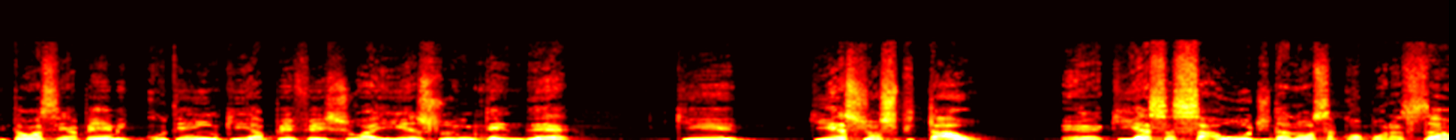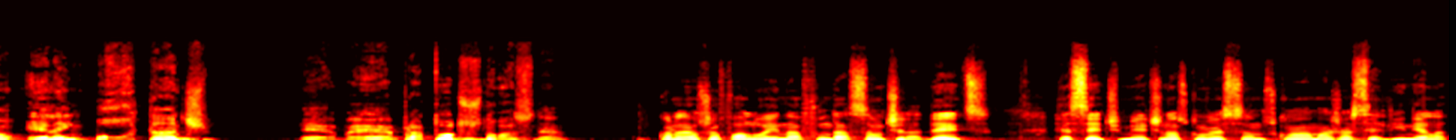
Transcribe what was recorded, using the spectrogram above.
Então, assim, a PM tem que aperfeiçoar isso, entender que, que esse hospital, é, que essa saúde da nossa corporação, ela é importante é, é, para todos nós, né? Coronel, o senhor falou aí na Fundação Tiradentes, Recentemente nós conversamos com a Major Celine e ela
